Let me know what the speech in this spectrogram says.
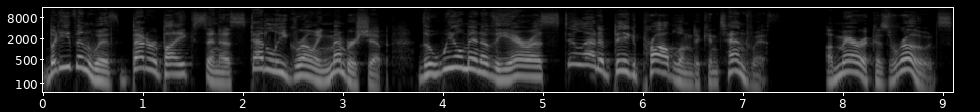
But even with better bikes and a steadily growing membership, the wheelmen of the era still had a big problem to contend with. America's roads,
